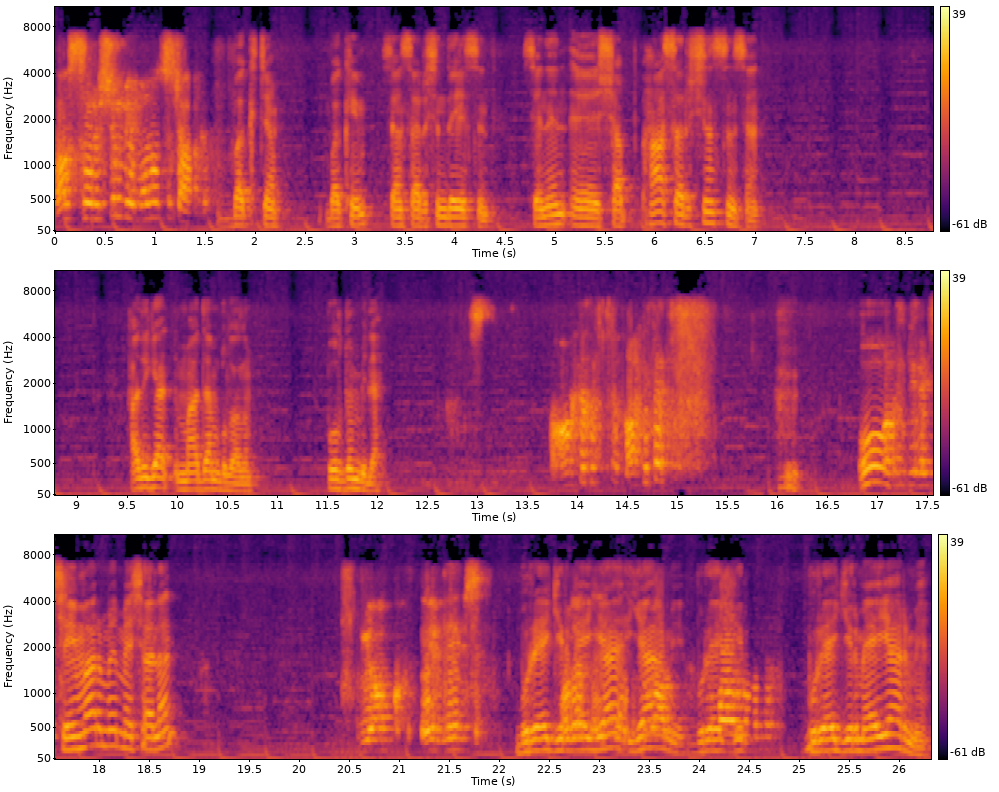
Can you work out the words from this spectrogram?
Ben sarışın mıyım? O nasıl şarkı? Bakacağım. Bakayım. Sen sarışın değilsin. Senin e, şap... Ha sarışınsın sen. Hadi gel maden bulalım. Buldum bile. O şeyin var mı meşalen? Yok. Evde hepsi. Buraya girmeye yer, yer mi? Buraya gir, buraya girmeye yer mi?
